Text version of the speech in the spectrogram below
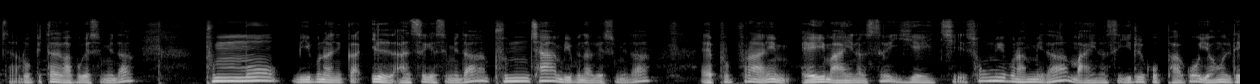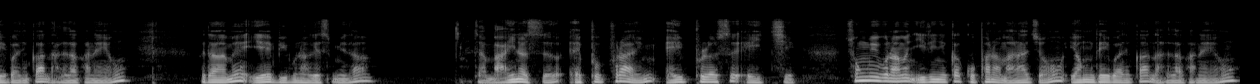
자, 로피탈 가보겠습니다. 분모 미분하니까 1 안 쓰겠습니다. 분차 미분하겠습니다. f 프라임 a 마이너스 2h 속미분합니다. 마이너스 2를 곱하고 0을 대입하니까 날라가네요. 그 다음에 얘 미분하겠습니다. 자 마이너스 f 프라임 a 플러스 h 속미분하면 1이니까 곱하나만 하죠. 0 대입하니까 날라가네요.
